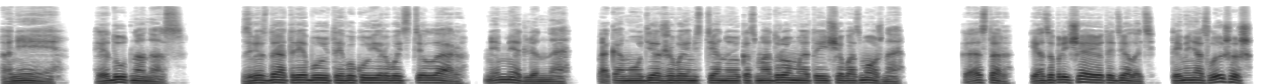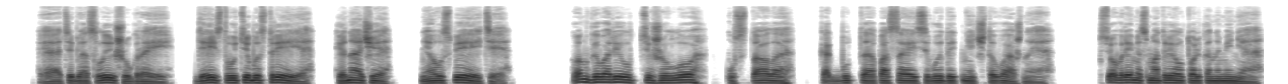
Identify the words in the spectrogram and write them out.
Они идут на нас. Звезда требует эвакуировать Стеллар немедленно. Пока мы удерживаем стену космодрома, это еще возможно. Кастер, я запрещаю это делать. Ты меня слышишь? Я тебя слышу, Грей. Действуйте быстрее. Иначе не успеете. Он говорил тяжело, устало, как будто опасаясь выдать нечто важное. Все время смотрел только на меня,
